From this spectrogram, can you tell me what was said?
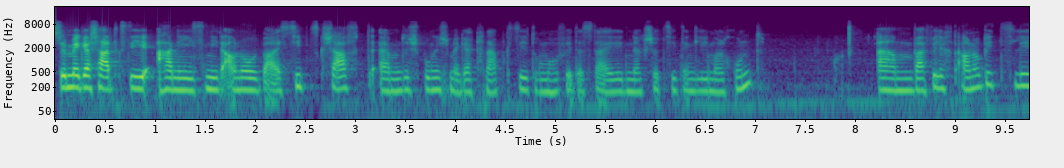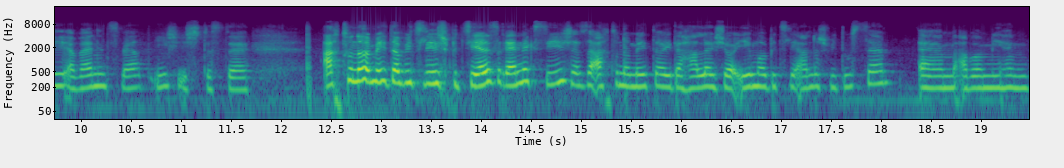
es war mega schade, gewesen, habe ich es nicht auch noch über 70 geschafft. Ähm, der Sprung war mega knapp, gewesen, darum hoffe ich, dass das in nächster Zeit dann gleich mal kommt. Ähm, was vielleicht auch noch ein bisschen erwähnenswert ist, ist, dass der 800 Meter ein bisschen ein spezielles Rennen war. Also 800 Meter in der Halle ist ja immer ein bisschen anders wie draußen. Ähm, aber wir haben,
